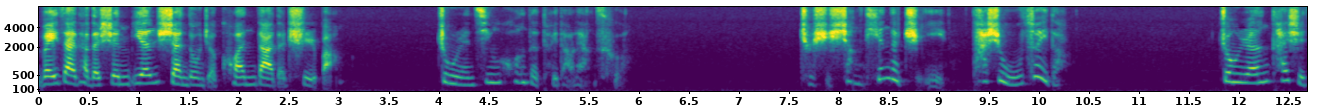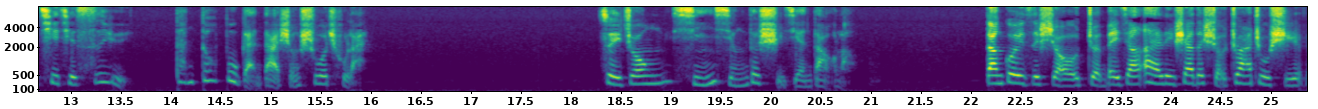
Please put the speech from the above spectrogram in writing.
围在他的身边，扇动着宽大的翅膀。众人惊慌地退到两侧。这是上天的旨意，他是无罪的。众人开始窃窃私语，但都不敢大声说出来。最终，行刑的时间到了。当刽子手准备将艾丽莎的手抓住时，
